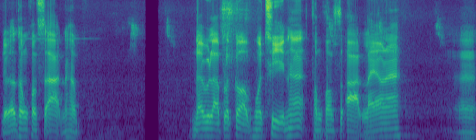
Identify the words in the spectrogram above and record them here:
เดี๋ยวเราทำความสะอาดนะครับ ได้เวลาประกอบหัวฉีดนะฮะทำความสะอาดแล้วนะอ่า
